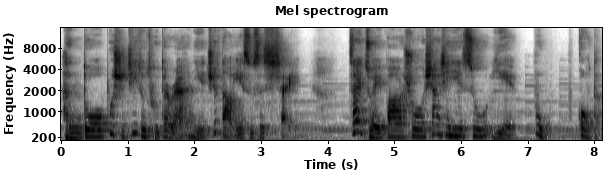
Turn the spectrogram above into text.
很多不是基督徒的人也知道耶稣是谁，在嘴巴说相信耶稣也不不够的。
